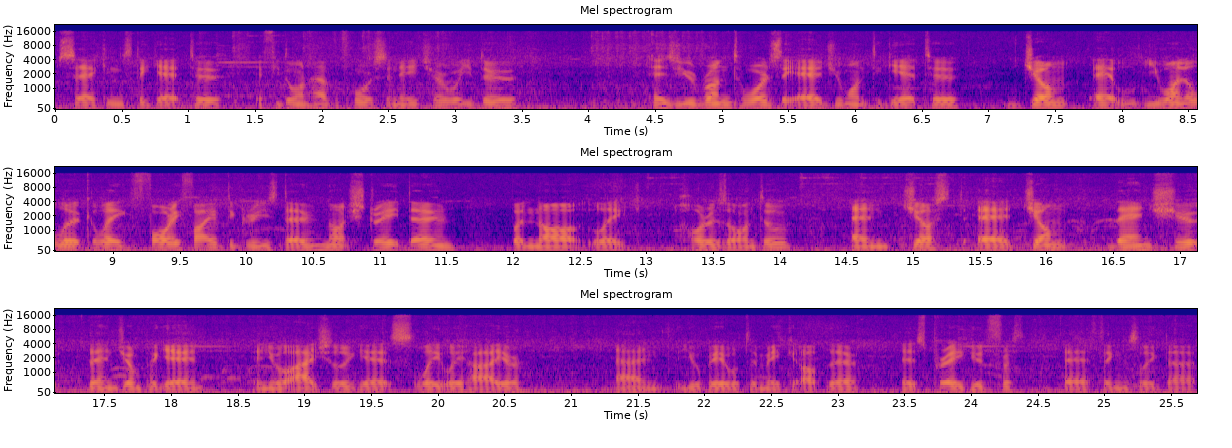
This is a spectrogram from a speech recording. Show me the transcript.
seconds to get to if you don't have the force of nature. What you do is you run towards the edge you want to get to jump uh, you want to look like 45 degrees down not straight down but not like horizontal and just uh, jump then shoot then jump again and you'll actually get slightly higher and you'll be able to make it up there. It's pretty good for uh, things like that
